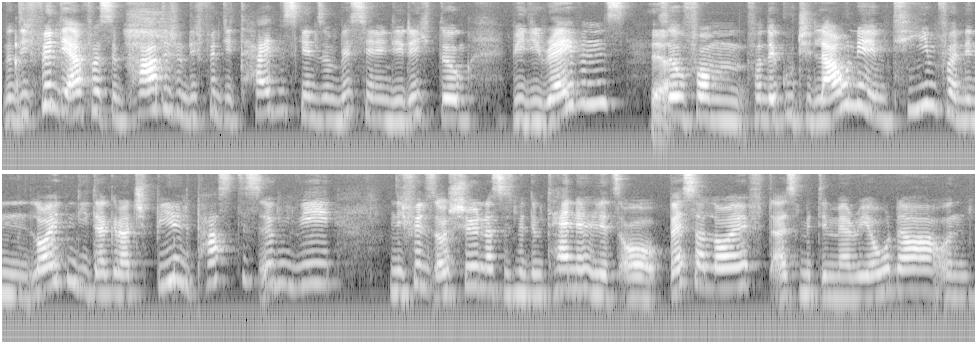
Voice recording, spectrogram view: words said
Und ich finde die einfach sympathisch und ich finde die Titans gehen so ein bisschen in die Richtung wie die Ravens. Ja. So vom, von der guten Laune im Team, von den Leuten, die da gerade spielen, passt es irgendwie. Und ich finde es auch schön, dass es mit dem Tannehill jetzt auch besser läuft als mit dem Mariota und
